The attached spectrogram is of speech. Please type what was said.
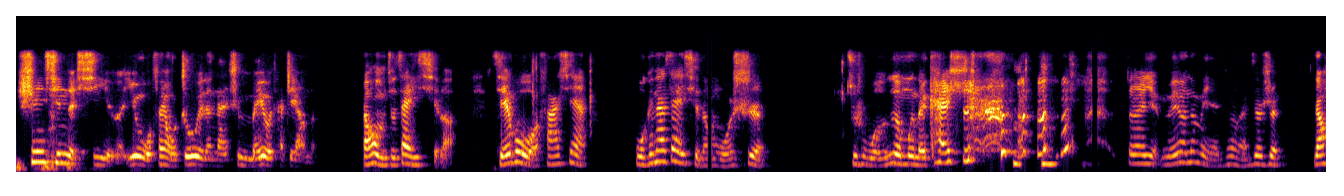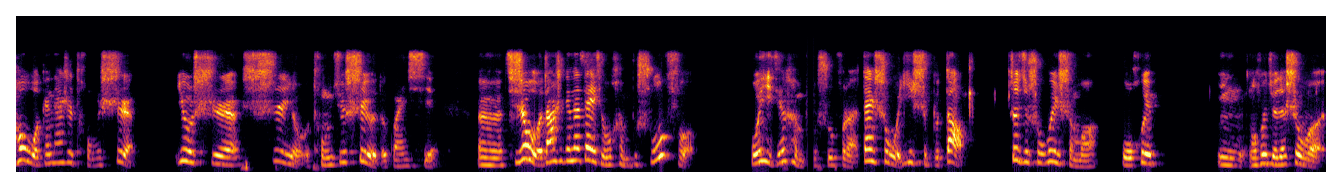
深深的吸引了，因为我发现我周围的男生没有他这样的，然后我们就在一起了。结果我发现我跟他在一起的模式。就是我噩梦的开始，当然也没有那么严重了。就是，然后我跟他是同事，又是室友，同居室友的关系。嗯，其实我当时跟他在一起，我很不舒服，我已经很不舒服了，但是我意识不到。这就是为什么我会，嗯，我会觉得是我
